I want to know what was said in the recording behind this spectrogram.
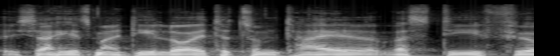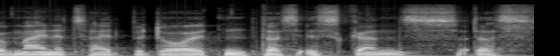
ich sage jetzt mal, die Leute zum Teil, was die für meine Zeit bedeuten, das ist ganz, das,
